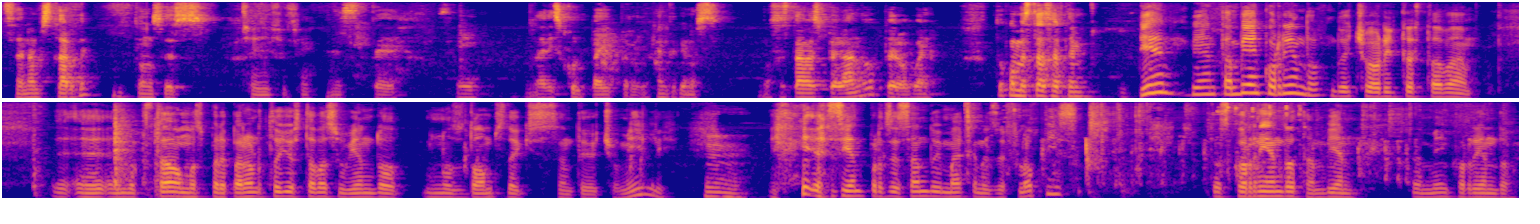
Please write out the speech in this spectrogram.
cenamos tarde, entonces. Sí, sí, sí. Este, sí, una disculpa ahí para la gente que nos, nos estaba esperando, pero bueno. ¿Tú cómo estás, Artem? Bien, bien, también corriendo. De hecho, ahorita estaba, eh, eh, en lo que estábamos preparando todo, yo estaba subiendo unos dumps de X68000 y, mm. y hacían procesando imágenes de floppies. Entonces, corriendo también, también corriendo.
